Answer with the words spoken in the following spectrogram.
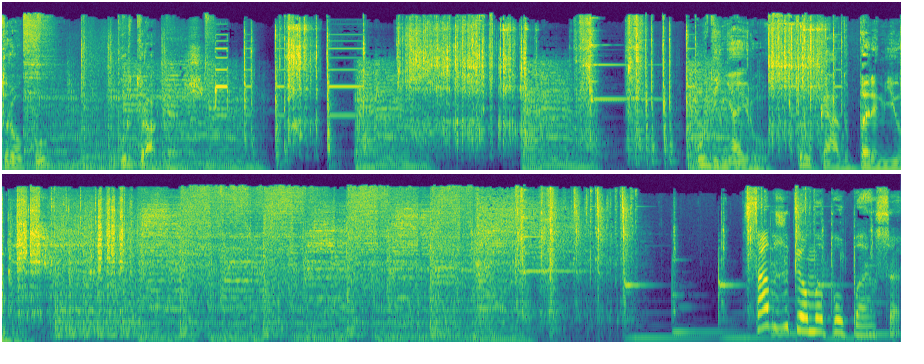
Troco por trocas. O dinheiro trocado para miúdos. Sabes o que é uma poupança?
